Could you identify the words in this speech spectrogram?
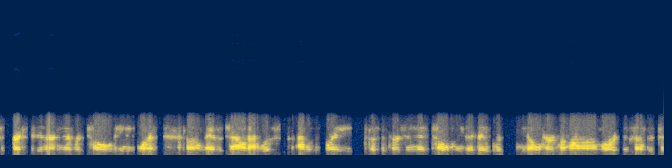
suppressed it and I never told anyone. Um, as a child, I was I was afraid because the person that told me that they would, you know, hurt my mom or do something to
